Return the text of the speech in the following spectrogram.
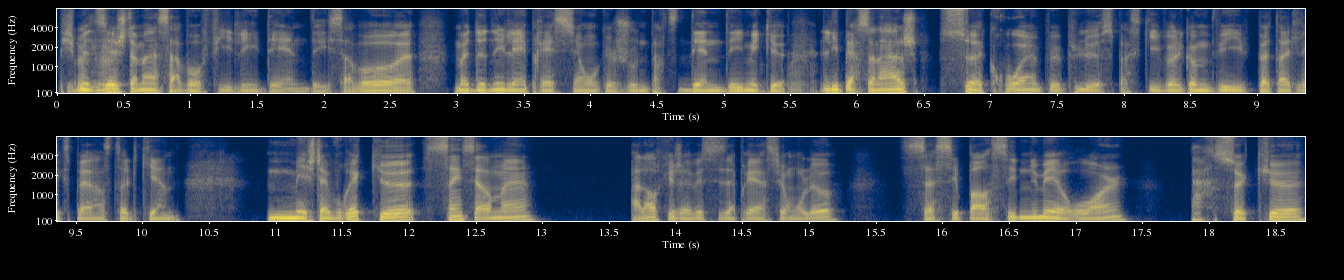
Puis je me disais Mhm. justement, ça va filer D&D, ça va euh, me donner l'impression que je joue une partie de D&D, mais que les personnages se croient un peu plus parce qu'ils veulent comme vivre peut-être l'expérience Tolkien. Mais je t'avouerais que sincèrement, alors que j'avais ces appréhensions-là, ça s'est passé numéro un parce que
